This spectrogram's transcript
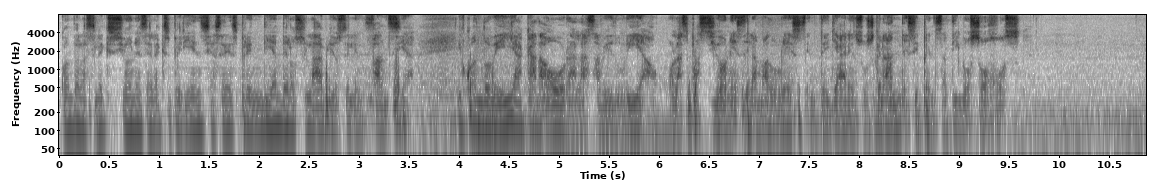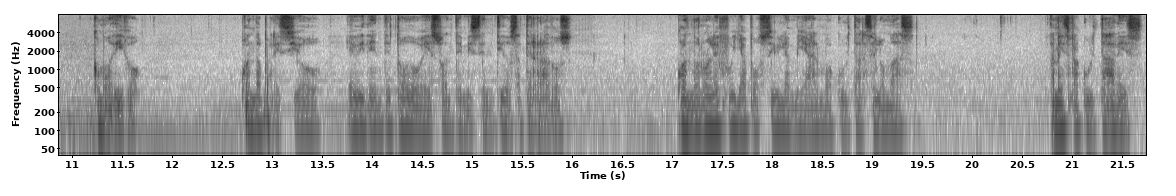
cuando las lecciones de la experiencia se desprendían de los labios de la infancia y cuando veía a cada hora la sabiduría o las pasiones de la madurez centellar en sus grandes y pensativos ojos. Como digo, cuando apareció evidente todo eso ante mis sentidos aterrados, cuando no le fue ya posible a mi alma ocultárselo más, a mis facultades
